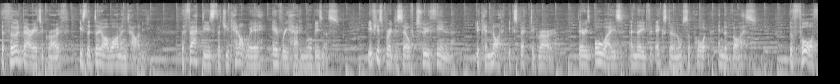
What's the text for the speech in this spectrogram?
The third barrier to growth is the DIY mentality. The fact is that you cannot wear every hat in your business. If you spread yourself too thin, you cannot expect to grow. There is always a need for external support and advice. The fourth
